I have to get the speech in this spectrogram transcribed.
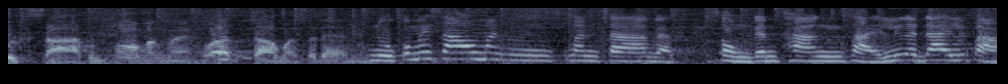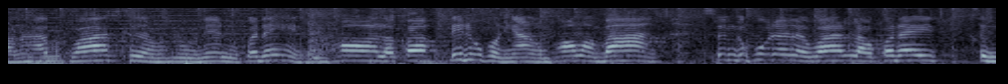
ปรึกษาคุณพ่อบ้างไหมว่าจะเอามาแสดง หนูก็ไม่ทราบว่ามันมันจะแบบส่งกันทางสายเลือดได้หรือเปล่านะคะแต่ว่าคือสำหรับหนูเนี่ยหนูก็ได้เห็นคุณพ่อ แล้วก็ได้ดูผลงานของพ่อมาบ้าง ซึ่งก็พูดได้เลยว่าเราก็ได้ซึม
